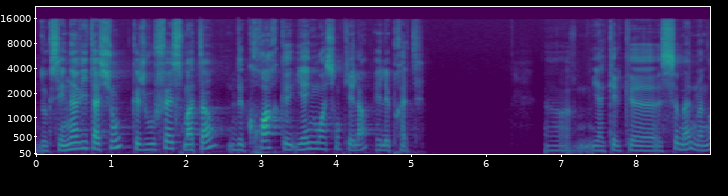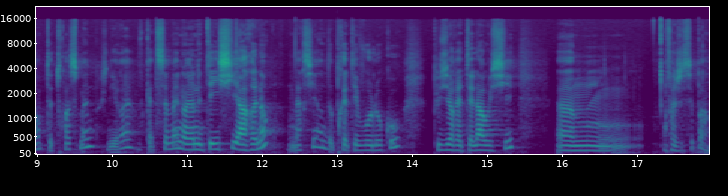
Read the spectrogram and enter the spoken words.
Donc c'est une invitation que je vous fais ce matin de croire qu'il y a une moisson qui est là, elle est prête. Euh, il y a quelques semaines maintenant, peut-être trois semaines, je dirais, quatre semaines, on était ici à Renan. Merci hein, de prêter vos locaux. Plusieurs étaient là aussi. Euh, enfin, je ne sais pas,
